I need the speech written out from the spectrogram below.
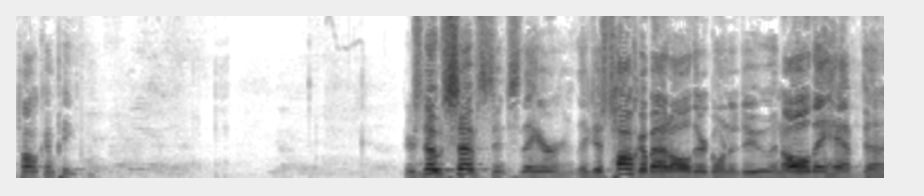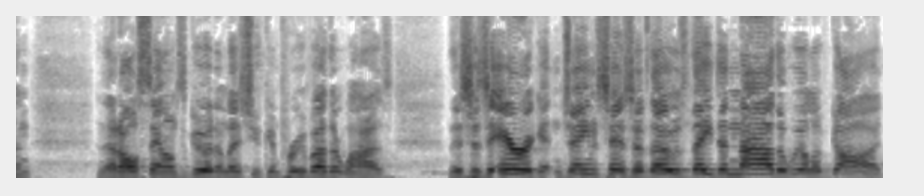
talking people? There's no substance there. They just talk about all they're going to do and all they have done. And that all sounds good unless you can prove otherwise. This is arrogant. And James says of those, they deny the will of God.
